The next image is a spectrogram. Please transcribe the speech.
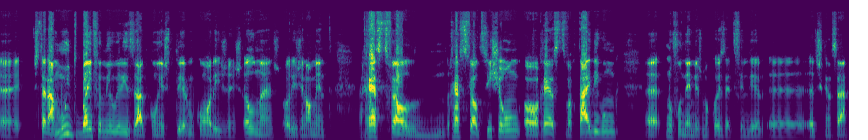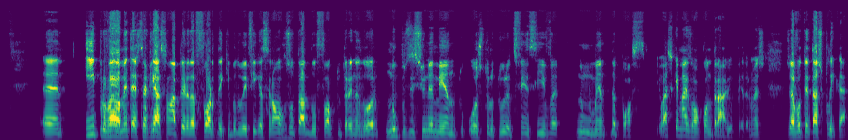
uh, estará muito bem familiarizado com este termo, com origens alemãs, originalmente Restfeld, Restfeldsicherung ou Restverteidigung, uh, no fundo é a mesma coisa, é defender uh, a descansar. Uh, e provavelmente esta reação à perda forte da equipa do Benfica será um resultado do foco do treinador no posicionamento ou estrutura defensiva no momento da posse. Eu acho que é mais ao contrário, Pedro, mas já vou tentar explicar.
